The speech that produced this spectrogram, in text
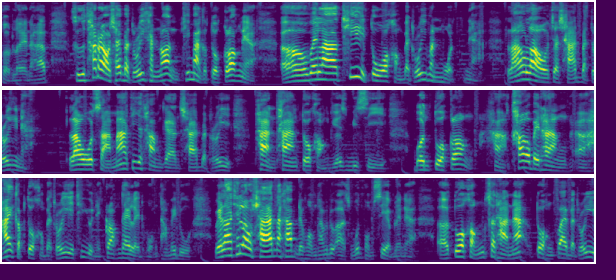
สดๆเลยนะครับ คือถ้าเราใช้แบตเตอรี่ Canon ที่มากับตัวกล้องเนี่ยเออเวลาที่ตัวของแบตเตอรี่มันหมดเนี่ย แล้วเราจะชาร์จแบตเตอรี่เนี่ย เราสามารถที่จะทำการชาร์จแบตเตอรี่ ผ่านทางตัวของ USB-C บนตัวกล้องหาเข้าไปทางให้กับตัวของแบตเตอรี่ที่อยู่ในกล้องได้เลยเดี๋ยวผมทำให้ดู เวลาที่เราชาร์จนะครับเดี๋ยวผมทำให้ดูสมมติผมเสียบเลยเนี่ยตัวของสถานะตัวของไฟแบตเตอรี่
